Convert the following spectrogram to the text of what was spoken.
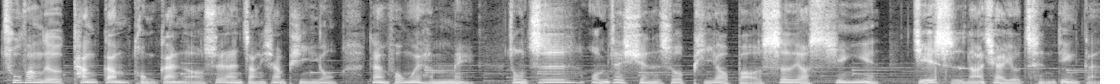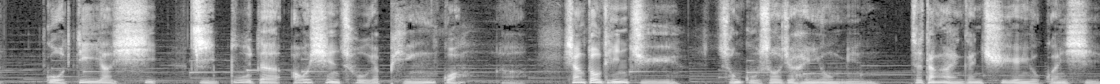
粗放的汤柑、桶柑啊，虽然长相平庸，但风味很美。总之，我们在选的时候，皮要薄，色要鲜艳，结实拿起来有沉淀感，果蒂要细，底部的凹陷处要平广啊。像洞庭橘，从古时候就很有名，这当然跟屈原有关系。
